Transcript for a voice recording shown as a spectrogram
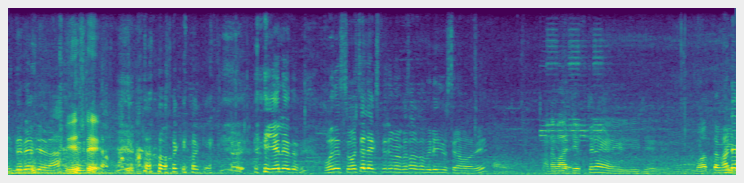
ఇద్దరేం చేయరా ఓకే ఓకే. ఏం లేదు. ఓన్లీ సోషల్ ఎక్స్పెరిమెంట్ కోసం ఒక వీడియో చూస్తున్నాం అది. అన్న వాళ్ళు చెప్తేనే నేను చూసేది మొత్తం అంటే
